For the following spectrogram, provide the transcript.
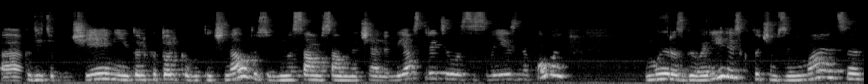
э, ходить обучение, и только-только вот начинала, то есть на самом-самом начале, я встретилась со своей знакомой, мы разговорились, кто чем занимается,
